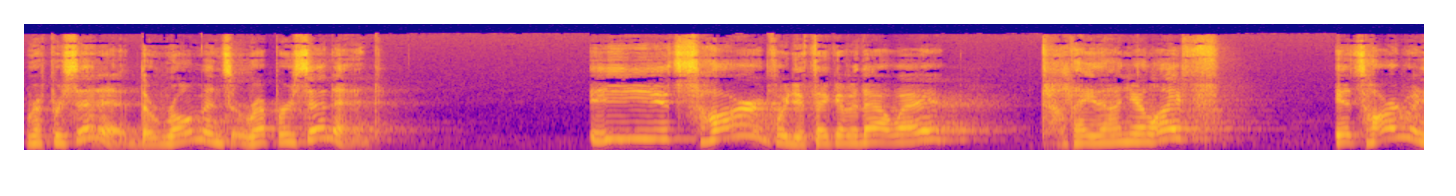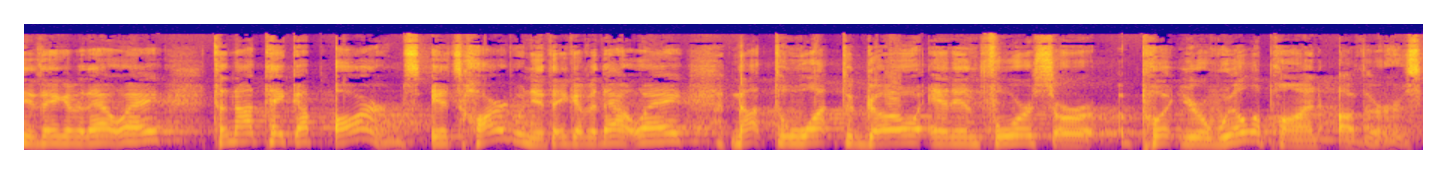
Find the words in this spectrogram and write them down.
represented, the Romans represented. It's hard when you think of it that way to lay down your life. It's hard when you think of it that way to not take up arms. It's hard when you think of it that way not to want to go and enforce or put your will upon others.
